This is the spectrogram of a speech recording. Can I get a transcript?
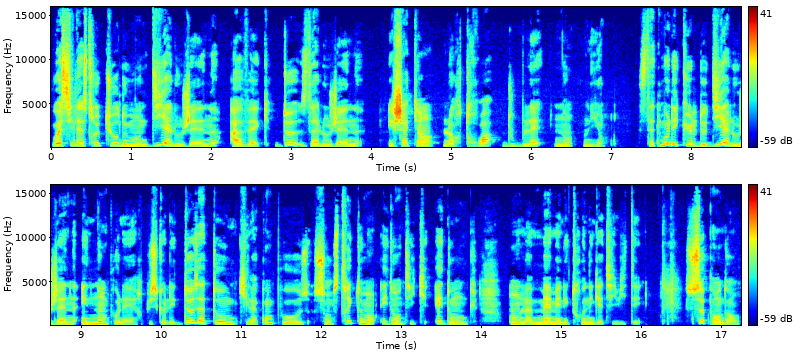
Voici la structure de mon dihalogène avec deux halogènes et chacun leurs trois doublets non liants. Cette molécule de dihalogène est non polaire puisque les deux atomes qui la composent sont strictement identiques et donc ont la même électronégativité. Cependant,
